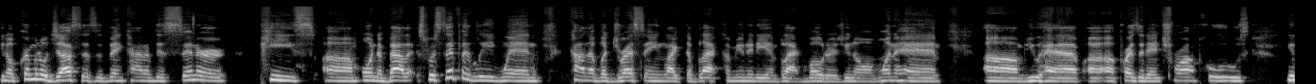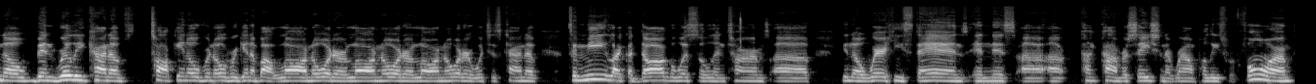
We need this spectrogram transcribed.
you know criminal justice has been kind of this center piece um, on the ballot, specifically when kind of addressing like the black community and black voters. You know, on one hand, um, you have uh, President Trump who's you know been really kind of talking over and over again about law and order, law and order, law and order, which is kind of to me like a dog whistle in terms of you know where he stands in this uh, uh, conversation around police reform.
